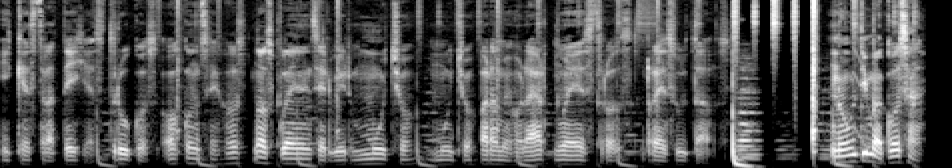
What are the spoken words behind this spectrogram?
y qué estrategias, trucos o consejos nos pueden servir mucho, mucho para mejorar nuestros resultados. Una última cosa,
